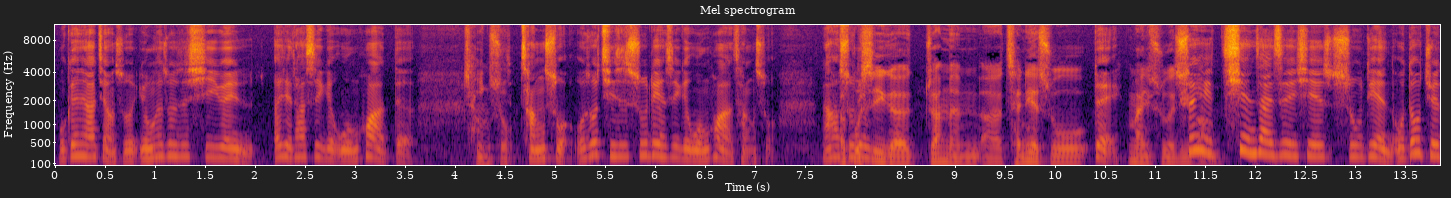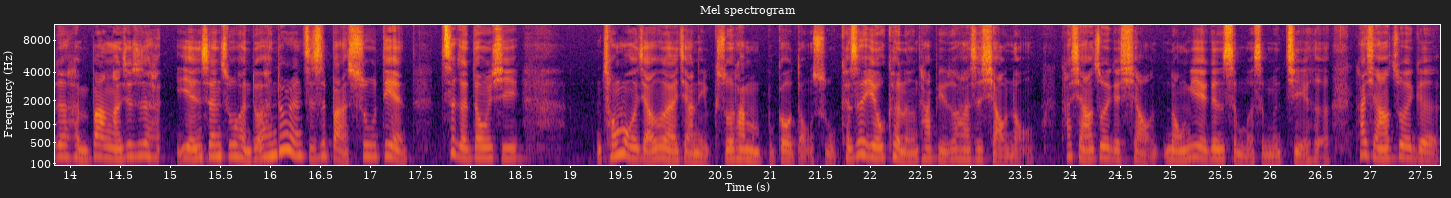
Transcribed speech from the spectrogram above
我跟人家讲说永乐座是戏院，而且它是一个文化的场所，场所。我说其实书店是一个文化的场所，然后而不书店是一个专门呃陈列书对。卖书的地方所以方。现在这些书店我都觉得很棒啊，就是很延伸出很多很多人只是把书店这个东西，从某个角度来讲，你说他们不够懂书，可是有可能他比如说他是小农，他想要做一个小农业跟什么什么结合，他想要做一个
